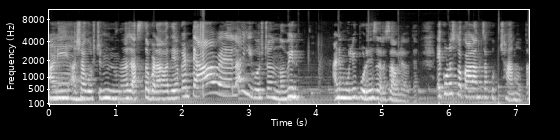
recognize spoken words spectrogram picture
आणि. अशा गोष्टींना जास्त बढावा दिला. कारण त्यावेळेला ही गोष्ट नवीन होती. आणि मुली पुढे सरसावल्या होत्या. एकूणच तो काळ आमचा खूप छान होता.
